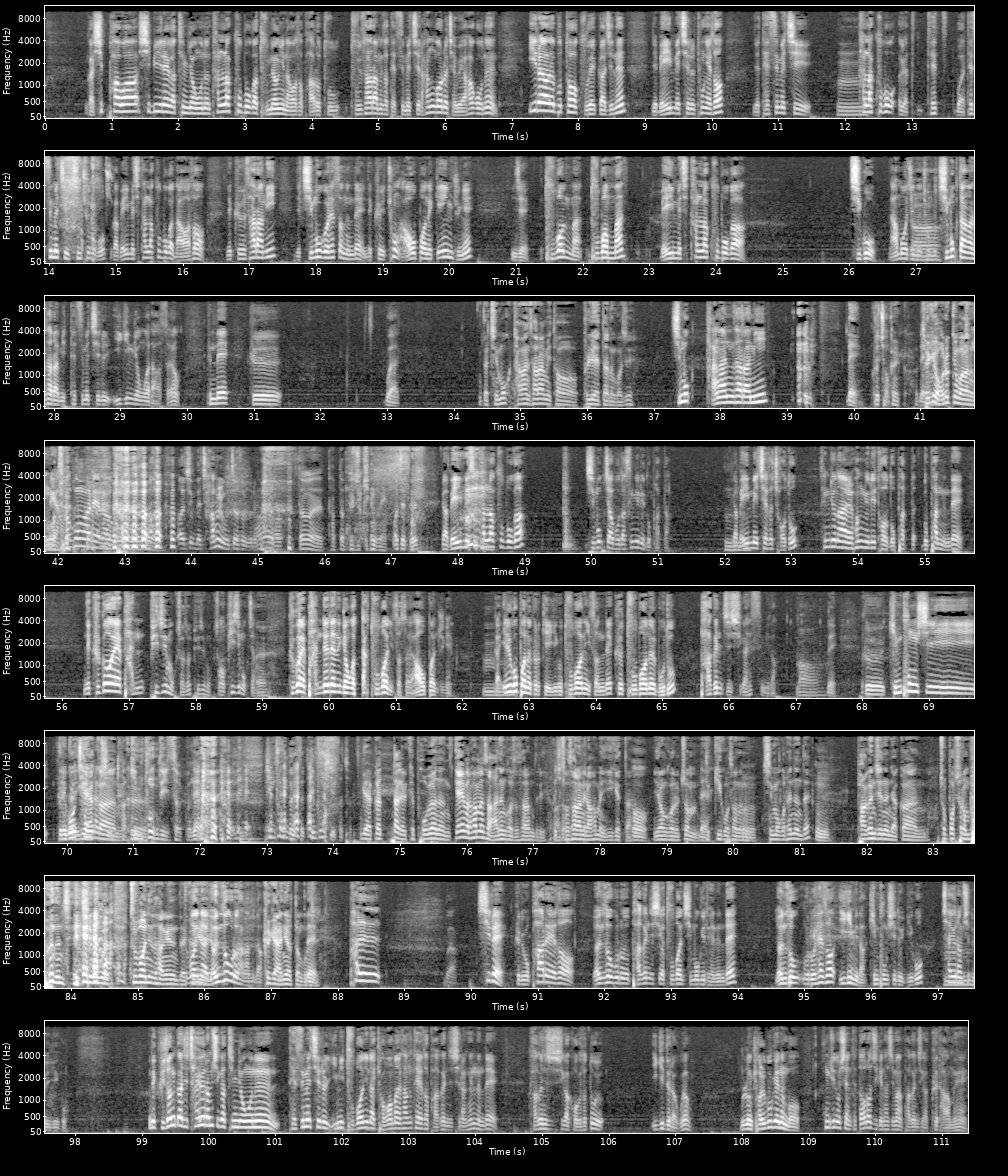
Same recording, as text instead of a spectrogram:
그러니까 10화와 11회 같은 경우는 탈락 후보가 두 명이 나와서 바로 두, 두 사람에서 데스매치를 한 거를 제외하고는 1회부터 9회까지는 이제 main match를 통해서 이제 death match 음, 탈락 후보, 그러니까 데, 뭐야, death match 진출 후보, 그러니까 main match 탈락 후보가 나와서 이제 그 사람이 이제 지목을 했었는데 이제 그총 아홉 번의 게임 중에 이제 두 번만 두 번만 main match 탈락 후보가 지고 나머지는 아. 전부 지목당한 사람이 death match를 이긴 경우가 나왔어요. 근데 그 뭐야 그러니까 지목 당한 사람이 더 불리했다는 거지. 지목 당한 사람이 네 그렇죠. 그러니까 네. 되게 어렵게 말하는 것 같아. 정리하고 말해라고. 아, 지금 내 잠을 못 자서 그래. 아, 듣다가 답답해 죽겠네. 어쨌든 그러니까 main match 탈락 후보가 지목자보다 승률이 높았다. 그러니까 음, main match에서 저도 생존할 확률이 더 높았 높았는데 이제 그거에 반 피지 목자죠, 피지 목자. 어, 피지 목자. 네. 그거에 반대되는 경우가 딱 두 번 있었어요. 아홉 번 중에. 음, 그러니까 일곱 번을 그렇게 이기고 두 번이 있었는데 그 두 번을 모두 박은지 씨가 했습니다. 어. 그 김풍 씨 그리고 그러니까 차유락 씨. 약간 아, 그- 김풍도 있었구나. 네. 네. 김풍도 있었. 김풍 씨 있었죠. 이게 약간 딱 이렇게 보면은 게임을 하면서 아는 거죠, 사람들이. 아. 저 사람이랑 하면 이기겠다. 어. 이런 거를 좀 네. 느끼고서는 음. 지목을 했는데 음. 박은지는 약간 족밥처럼 보였는지 지목을 두 번이나 당했는데 두 번이나 연속으로 당합니다. 그게 아니었던 거지. 네. 8 뭐야 7회 그리고 8회에서 연속으로 박은지 씨가 두 번 지목이 되는데 연속으로 해서 이깁니다. 김풍 씨도 이기고 차유람 씨도 이기고. 근데 그 전까지 차유람 씨 같은 경우는 데스매치를 이미 두 번이나 경험한 상태에서 박은지 씨랑 했는데 박은지 씨가 거기서 또 이기더라고요. 물론 결국에는 뭐 홍진호 씨한테 떨어지긴 하지만 박은지가 그 다음에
